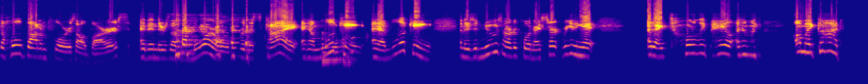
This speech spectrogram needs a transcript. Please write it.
the whole bottom floor is all bars, and then there's a memorial for this guy, and I'm looking and I'm looking, and there's a news article, and I start reading it, and I totally pale, and I'm like, oh my god,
